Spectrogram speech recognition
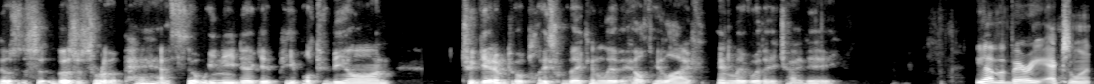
those those are sort of the paths that we need to get people to be on to get them to a place where they can live a healthy life and live with HIV. You have a very excellent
